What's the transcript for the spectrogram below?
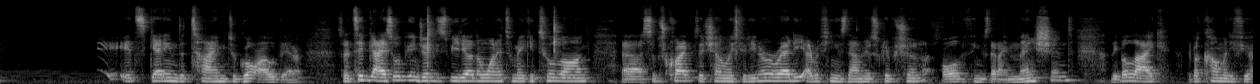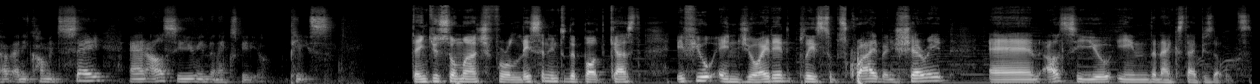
it's getting the time to go out there. So that's it, guys. Hope you enjoyed this video. Don't want it to make it too long. Uh, subscribe to the channel if you didn't already. Everything is down in the description. All the things that I mentioned. Leave a like, leave a comment if you have any comment to say, and I'll see you in the next video. Peace. Thank you so much for listening to the podcast. If you enjoyed it, please subscribe and share it, and I'll see you in the next episodes.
